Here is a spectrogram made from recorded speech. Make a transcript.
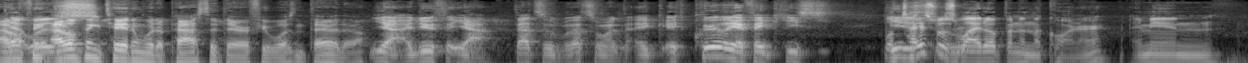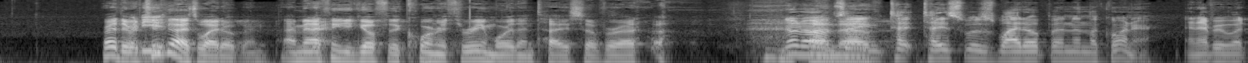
I don't that think I don't think Tatum would have passed it there if he wasn't there, though. Yeah, I do think. Yeah, that's a, that's the one. It, it, clearly, I think he's. Well, he's- Theis was wide open in the corner. I mean, Right, there were two he- guys wide open. I mean, I think you go for the corner three more than Theis over at No, no, I'm saying T- Theis was wide open in the corner, and everyone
